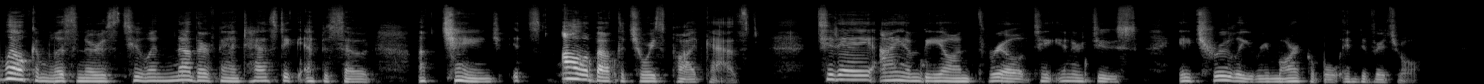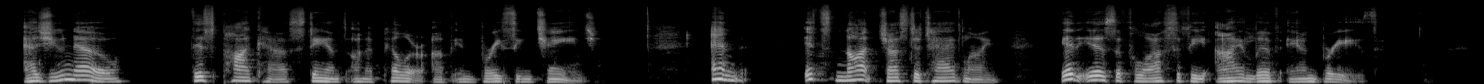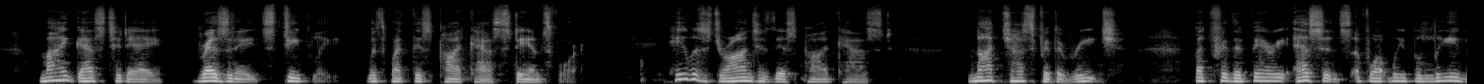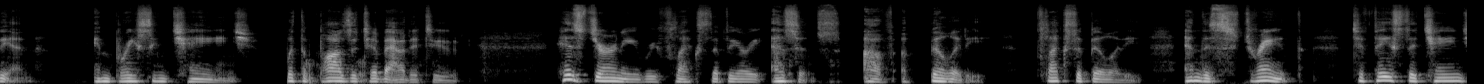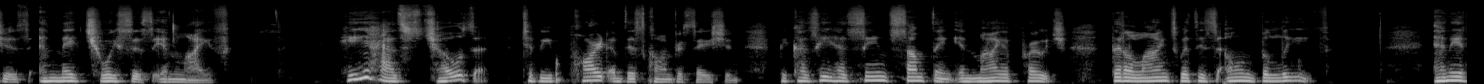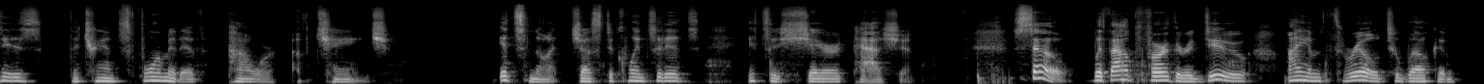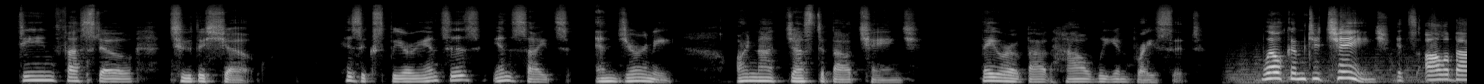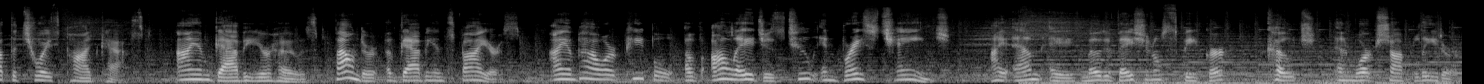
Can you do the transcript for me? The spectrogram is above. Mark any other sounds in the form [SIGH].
Welcome, listeners, to another fantastic episode of Change. It's all about the Choice podcast. Today, I am beyond thrilled to introduce a truly remarkable individual. As you know, this podcast stands on a pillar of embracing change. And it's not just a tagline, it is a philosophy I live and breathe. My guest today resonates deeply with what this podcast stands for. He was drawn to this podcast not just for the reach, but for the very essence of what we believe in embracing change with a positive attitude. His journey reflects the very essence of ability, flexibility, and the strength to face the changes and make choices in life. He has chosen to be part of this conversation because he has seen something in my approach that aligns with his own belief. And it is the transformative power of change. It's not just a coincidence, it's a shared passion. So, without further ado, I am thrilled to welcome Dean Fusto to the show. His experiences, insights, and journey are not just about change. They are about how we embrace it. Welcome to Change. It's all about the Choice podcast. I am Gabby, your host, founder of Gabby Inspires. I empower people of all ages to embrace change I am a motivational speaker, coach, and workshop leader.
